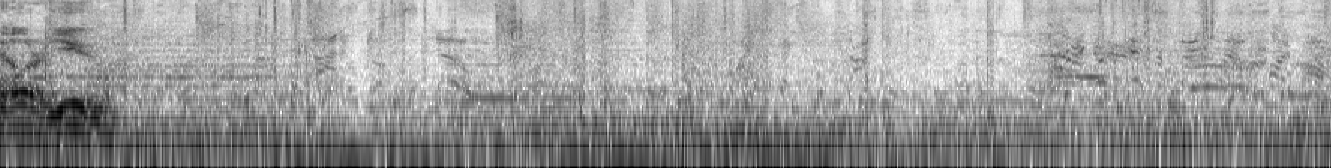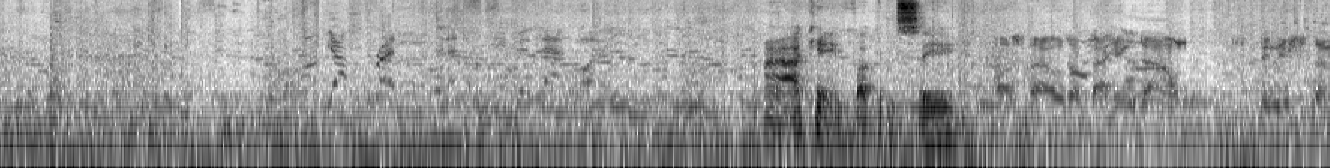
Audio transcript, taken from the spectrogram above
Hell are you? Alright, I can't fucking see. Hostiles are backing down. Finish them.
